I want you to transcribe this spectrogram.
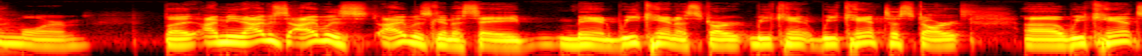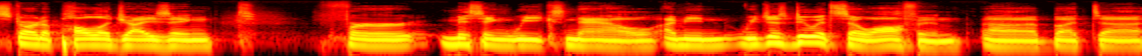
Nice warm. But I mean, I was, I was, I was gonna say, man, we can't start. We can't. We can't to start. Uh, we can't start apologizing for missing weeks now. I mean, we just do it so often. Uh, but uh,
